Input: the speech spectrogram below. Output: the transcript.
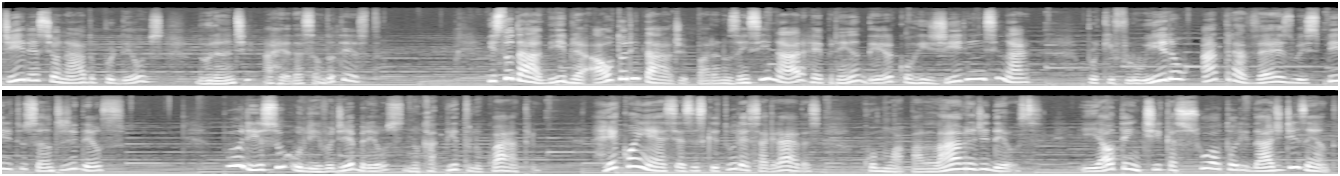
direcionado por Deus durante a redação do texto. Estudar a Bíblia há autoridade para nos ensinar, repreender, corrigir e ensinar, porque fluíram através do Espírito Santo de Deus. Por isso, o livro de Hebreus, no capítulo 4, reconhece as Escrituras Sagradas como a palavra de Deus e autentica sua autoridade, dizendo:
